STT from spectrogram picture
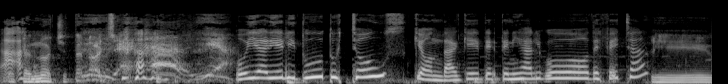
Ah. Esta noche, esta noche. Oye, Ariel, ¿y tú, tus shows? ¿Qué onda? ¿Qué te- ¿Tenías algo de fecha? Eh,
